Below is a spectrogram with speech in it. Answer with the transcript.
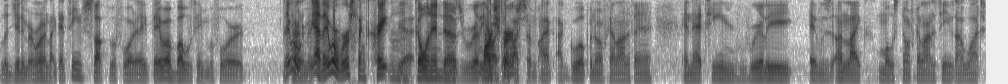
legitimate run. Like that team sucked before they they were a bubble team before the they tournament. were yeah they were worse than Creighton Yeah. going into it was really March hard to watch them. I, I grew up a North Carolina fan, and that team really it was unlike most North Carolina teams I watched,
